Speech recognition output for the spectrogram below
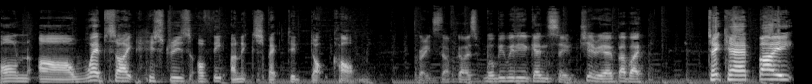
on our website, historiesoftheunexpected.com. Great stuff, guys. We'll be with you again soon. Cheerio. Bye bye. Take care. Bye.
